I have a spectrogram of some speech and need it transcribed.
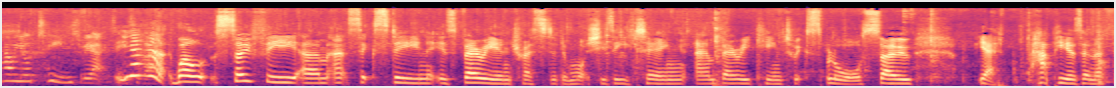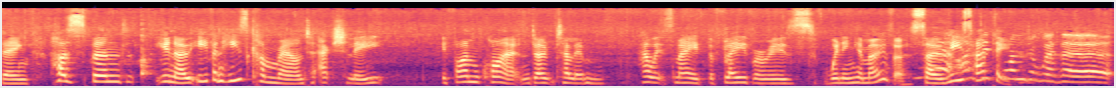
How are your teens reacting? Yeah, well, Sophie um, at 16 is very interested in what she's eating and very keen to explore. So yeah, happy as anything. Husband, you know, even he's come round to actually, if I'm quiet and don't tell him how it's made, the flavour is winning him over. So yeah, he's I happy. I wonder whether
